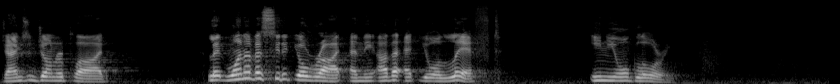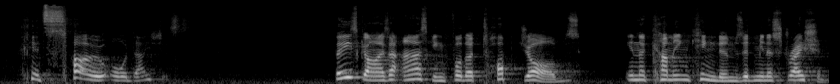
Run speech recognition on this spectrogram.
James and John replied, Let one of us sit at your right and the other at your left in your glory. It's so audacious. These guys are asking for the top jobs in the coming kingdom's administration.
